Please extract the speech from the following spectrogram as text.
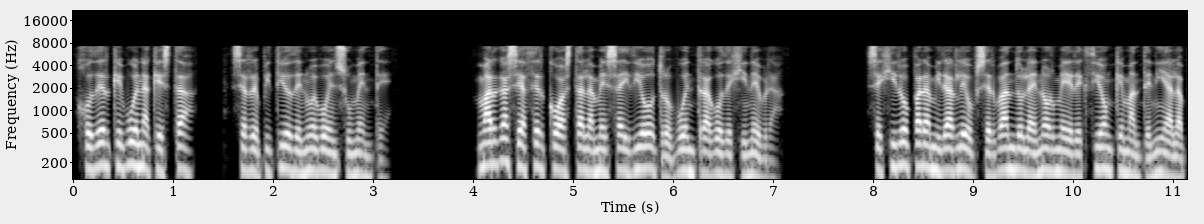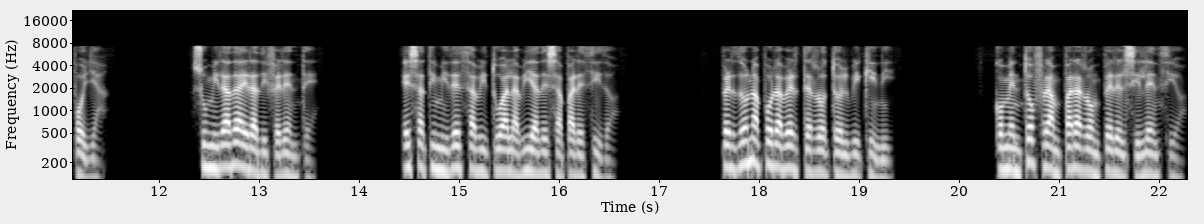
Joder, qué buena que está, se repitió de nuevo en su mente. Marga se acercó hasta la mesa y dio otro buen trago de ginebra. Se giró para mirarle observando la enorme erección que mantenía la polla. Su mirada era diferente. Esa timidez habitual había desaparecido. Perdona por haberte roto el bikini. Comentó Fran para romper el silencio.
